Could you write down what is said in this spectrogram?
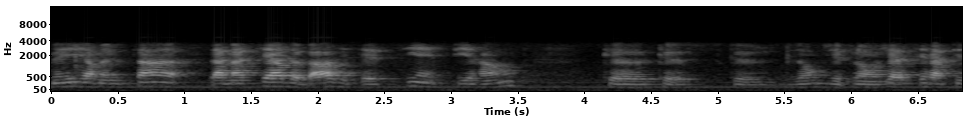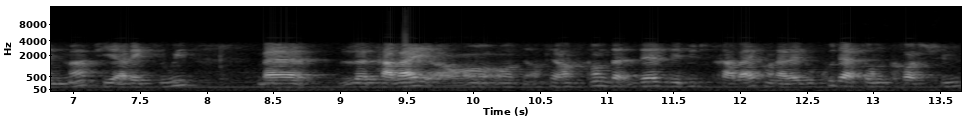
mais en même temps, la matière de base était si inspirante que, que disons que j'ai plongé assez rapidement. Puis avec Louis, ben, le travail, on, s'est rendu compte dès le début du travail qu'on avait beaucoup d'atomes crochus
